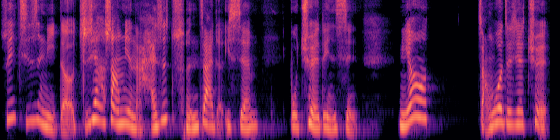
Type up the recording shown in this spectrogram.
所以，其实你的职涯上面呢，还是存在着一些不确定性。你要掌握这些确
